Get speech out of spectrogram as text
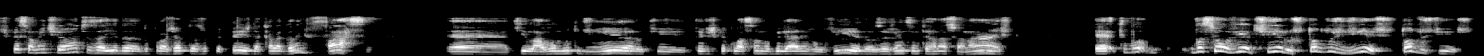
especialmente antes aí da, do projeto das UPPs, daquela grande farsa é, que lavou muito dinheiro, que teve especulação imobiliária envolvida, os eventos internacionais, é, que você ouvia tiros todos os dias, todos os dias.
